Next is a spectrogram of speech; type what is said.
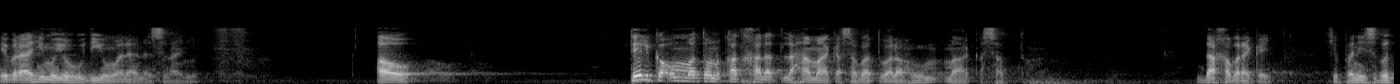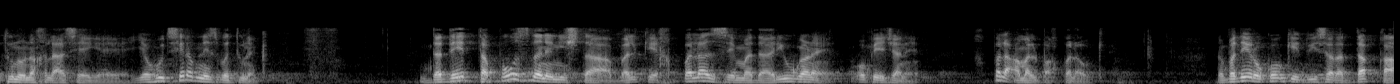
ابراهیم يهودي ولا نصراني او تلک امتون قد خلت لها ما کسبت ولهم ما کسبت دا خبره کوي چې په نسبتونو نه خلاصيږي يهود صرف نسبتونه کوي د دې تپوس د نه نشتا بلکې خپل ذمہ داری وګڼي او پیژنې خپل عمل په خپل وکړي نو په دې رکو کې دوی سره دقه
